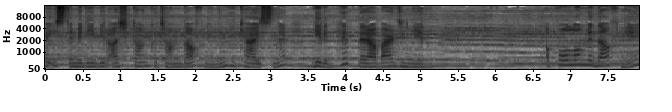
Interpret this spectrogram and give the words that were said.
ve istemediği bir aşktan kaçan Daphne'nin hikayesini gelin hep beraber dinleyelim. Apollon ve Daphne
